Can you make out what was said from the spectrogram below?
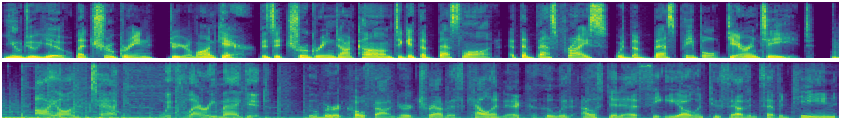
You do you. Let TruGreen do your lawn care. Visit trugreen.com to get the best lawn at the best price with the best people guaranteed. Eye on Tech with Larry Magid. Uber co founder Travis Kalanick, who was ousted as CEO in 2017,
